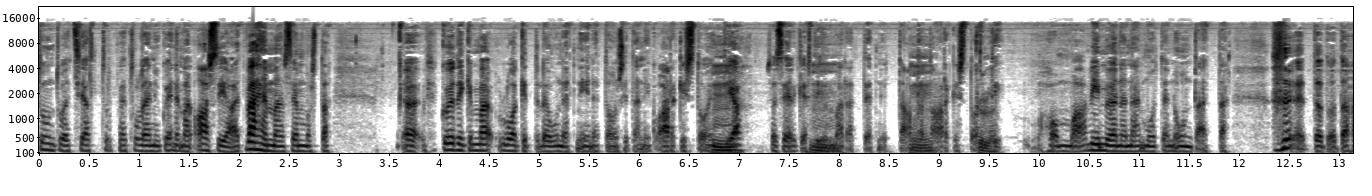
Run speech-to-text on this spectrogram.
tuntuu, että sieltä rupeaa tulee niin enemmän asiaa, että vähemmän semmoista, jotenkin mä luokittelen unet niin, että on sitä niin arkistointia. Mm. Sä selkeästi Mm. ymmärrätte, että nyt tämä on Mm, tätä arkistointihommaa. Viime yönä näin muuten unta, että, että tota,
